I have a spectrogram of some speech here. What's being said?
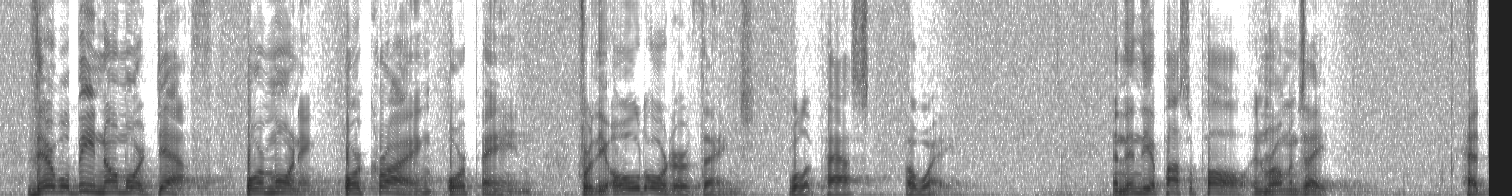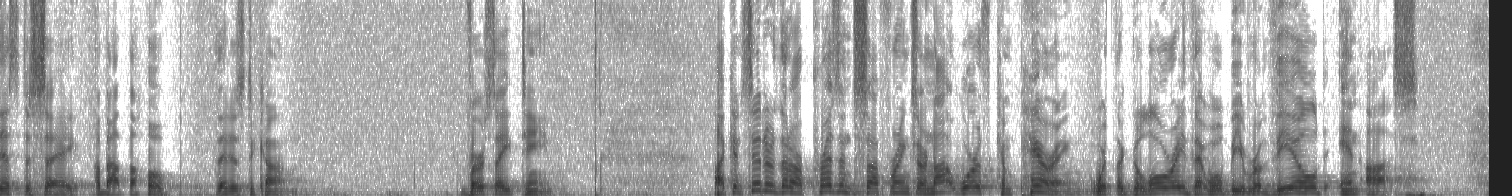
There will be no more death, or mourning, or crying, or pain, for the old order of things will have passed away. And then the Apostle Paul in Romans 8 had this to say about the hope that is to come. Verse 18 I consider that our present sufferings are not worth comparing with the glory that will be revealed in us.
